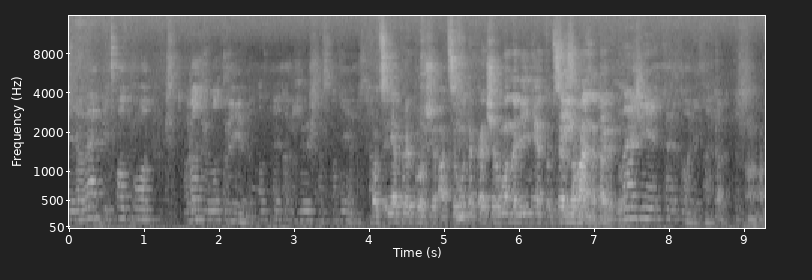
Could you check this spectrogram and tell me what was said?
Цільове під опо розгляду торгівлі. Тобто, я так розумію, що склади я поставив. Оце я перепрошую, а це така червона лінія, то це загальна так. територія. Межі території, так. Так. Ага.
